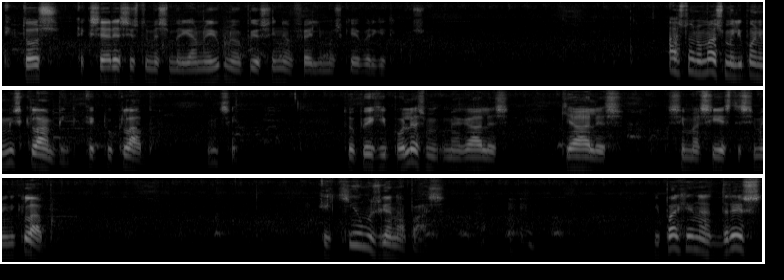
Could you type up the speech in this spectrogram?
εκτός εξαίρεσης του μεσημεριανού ύπνου ο οποίος είναι ωφέλιμος και ευεργετικός. Ας το ονομάσουμε λοιπόν εμείς clamping, εκ του club, έτσι, το οποίο έχει πολλές μεγάλες και άλλες σημασίες τι σημαίνει club. Εκεί όμως για να πας υπάρχει ένα dress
